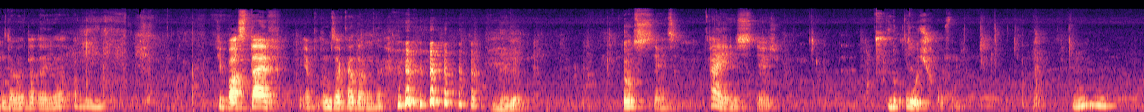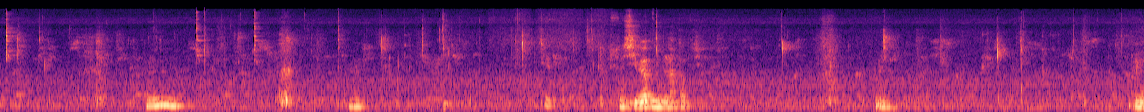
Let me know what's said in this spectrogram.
Давай тогда я оближу. Типа оставь, я потом за кадром, да? Он стесняется. А я не стесняюсь. Ну, очень вкусно. На себя не накапать. М. М.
